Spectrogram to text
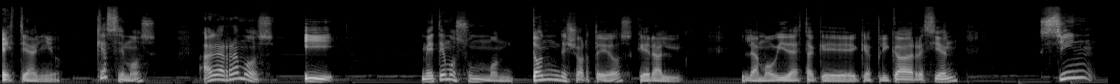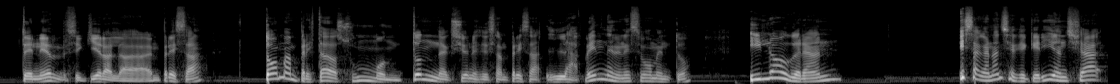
este año. ¿Qué hacemos? Agarramos y metemos un montón de sorteos, que era la movida esta que, que explicaba recién, sin tener siquiera la empresa, toman prestadas un montón de acciones de esa empresa, las venden en ese momento y logran esa ganancia que querían ya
